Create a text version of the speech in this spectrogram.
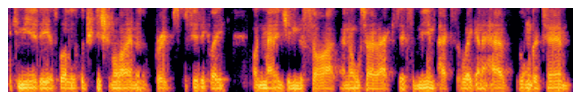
the community, as well as the traditional owner group specifically on managing the site and also access and the impacts that we're going to have longer term.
